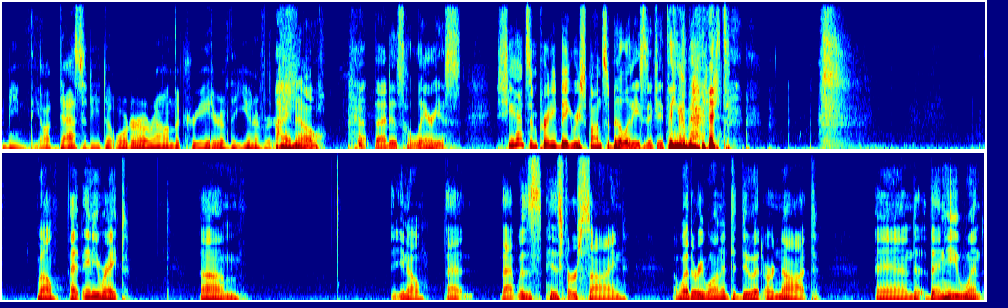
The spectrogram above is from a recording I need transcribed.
I mean, the audacity to order around the creator of the universe. I know. that is hilarious. She had some pretty big responsibilities if you think about it. well, at any rate, um you know, that that was his first sign whether he wanted to do it or not. And then he went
